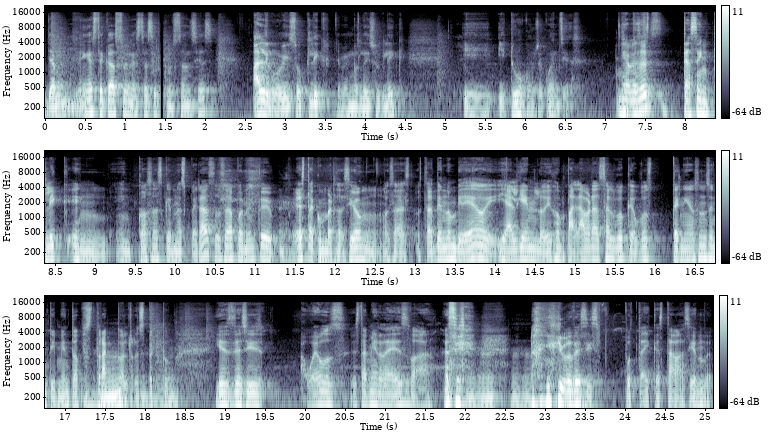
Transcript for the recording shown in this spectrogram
ya en este caso, en estas circunstancias, algo hizo clic, llamémosle hizo clic, y, y tuvo consecuencias. Y a veces te hacen clic en, en, cosas que no esperas. O sea, ponerte esta conversación. O sea, estás viendo un video y, alguien lo dijo en palabras, algo que vos tenías un sentimiento abstracto uh -huh. al respecto. Uh -huh. Y es decir, a huevos, esta mierda es, va. Así. y vos decís, puta, ¿y qué estaba haciendo?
